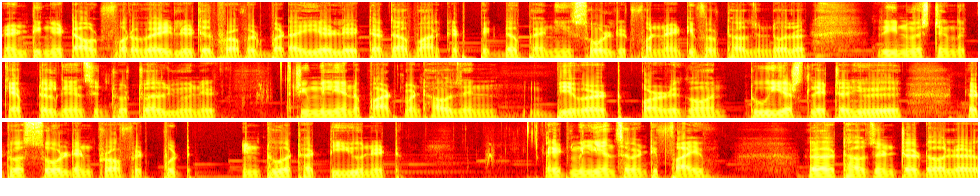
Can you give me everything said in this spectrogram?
renting it out for a very little profit. But a year later, the market picked up and he sold it for $95,000, reinvesting the capital gains into a 12 unit, 3 million apartment house in Beaver, Oregon. Two years later, he, that was sold and profit put into a 30 unit, 8 million 75 uh, thousand dollar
